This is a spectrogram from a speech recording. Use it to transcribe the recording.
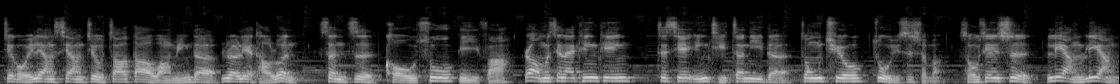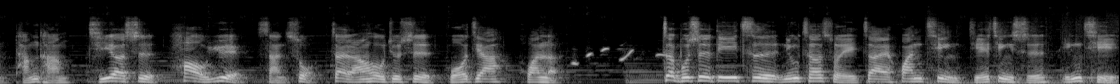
结果一亮相就遭到网民的热烈讨论，甚至口出笔伐。让我们先来听听这些引起争议的中秋祝语是什么。首先是亮亮堂堂，其二是皓月闪烁，再然后就是国家欢了。这不是第一次牛车水在欢庆节庆时引起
